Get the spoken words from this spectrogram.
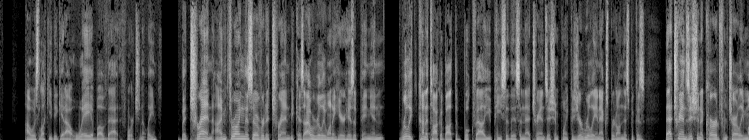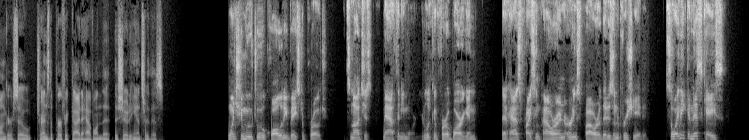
I was lucky to get out way above that, fortunately. But Tren, I'm throwing this over to Tren because I really want to hear his opinion. Really kind of talk about the book value piece of this and that transition point because you're really an expert on this because that transition occurred from Charlie Munger. So Tren's the perfect guy to have on the, the show to answer this. Once you move to a quality based approach, it's not just math anymore. You're looking for a bargain that has pricing power and earnings power that isn't appreciated. So I think in this case,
